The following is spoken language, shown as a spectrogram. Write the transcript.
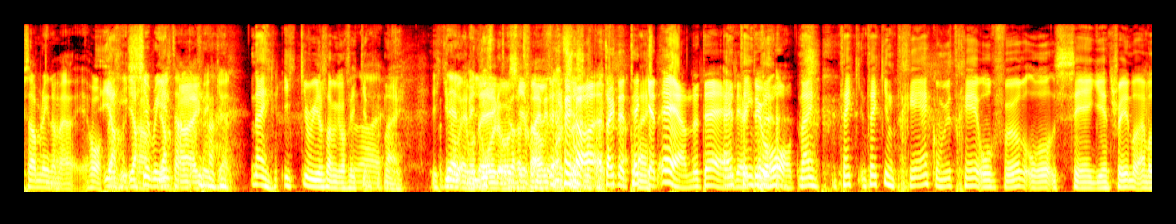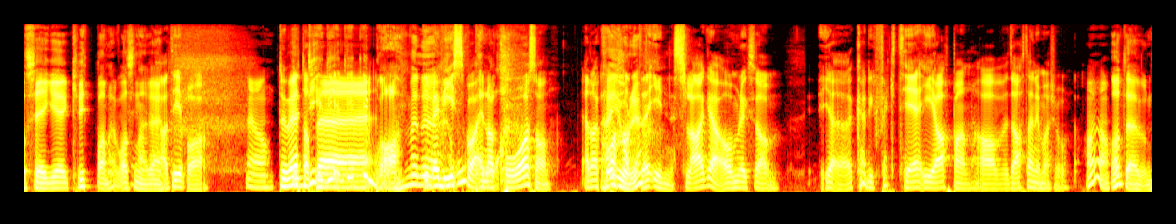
sammenligner med? Håper Ja, jeg. ja, Ikke ja. realtime-grafikken. Nei, ikke realtime-grafikken. Nei. Ikke Det noe veldig det, det også. urettferdig. Ja, jeg tenkte Tekken 1, det er, Jeg jo tenkte, håp. nei, Tek, Tekken 3 kom ut tre år før, og CG-trailer, eller CG-klippene, var sånn herre Ja, de er bra. Ja, du vet at de, de, de de er bra, men De ble eh, vist på. NRK og sånn. NRK Hei, hadde de? innslaget om liksom ja, hva de fikk til i Japan av dataanimasjon. Å ja. Å, dæven.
